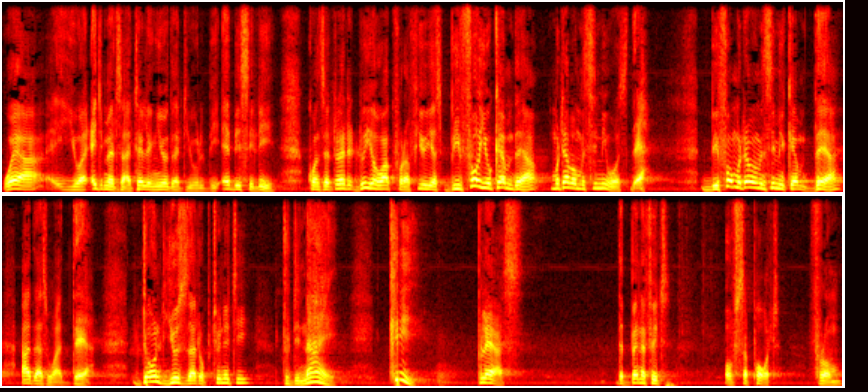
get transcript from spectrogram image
where your age mates are telling you that you will be ABCD, concentrate, do your work for a few years. Before you came there, Mutava Musyimi was there. Before Mutava Musyimi came there, others were there. Don't use that opportunity to deny key players the benefit of support from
